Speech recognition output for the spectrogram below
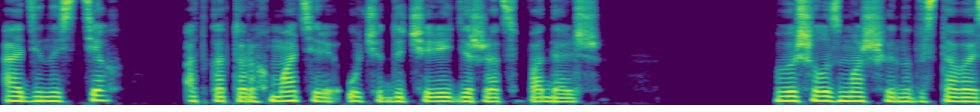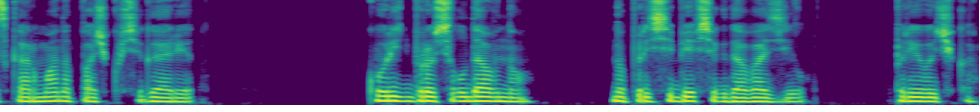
один из тех, от которых матери учат дочерей держаться подальше. Вышел из машины, доставая из кармана пачку сигарет. Курить бросил давно, но при себе всегда возил. Привычка.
